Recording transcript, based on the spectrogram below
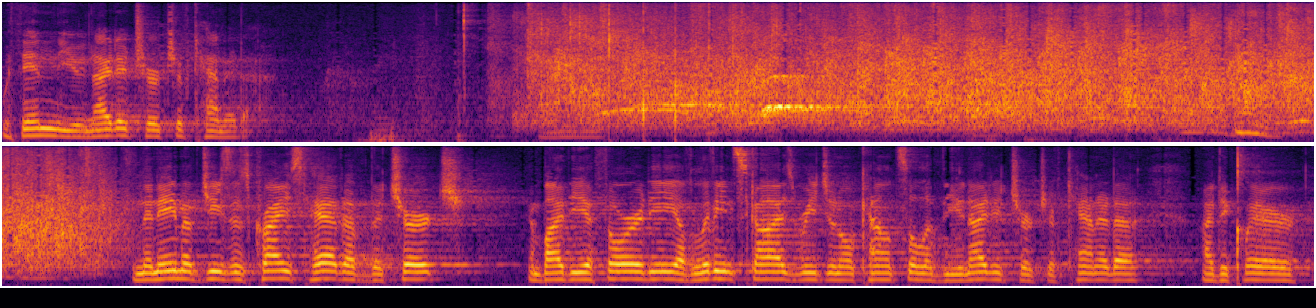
within the United Church of Canada. In the name of Jesus Christ, head of the church, and by the authority of Living Skies Regional Council of the United Church of Canada, I declare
